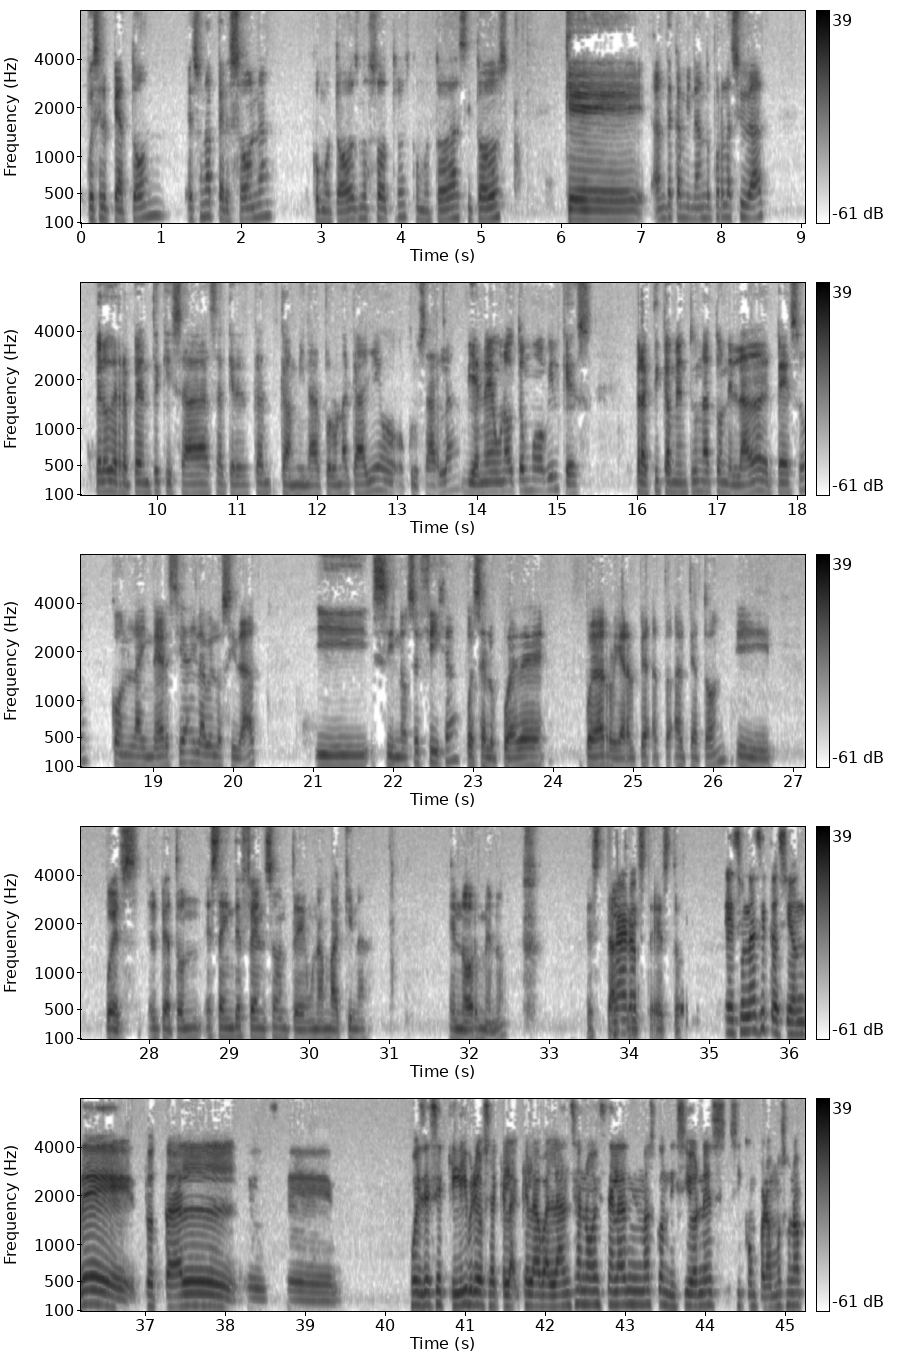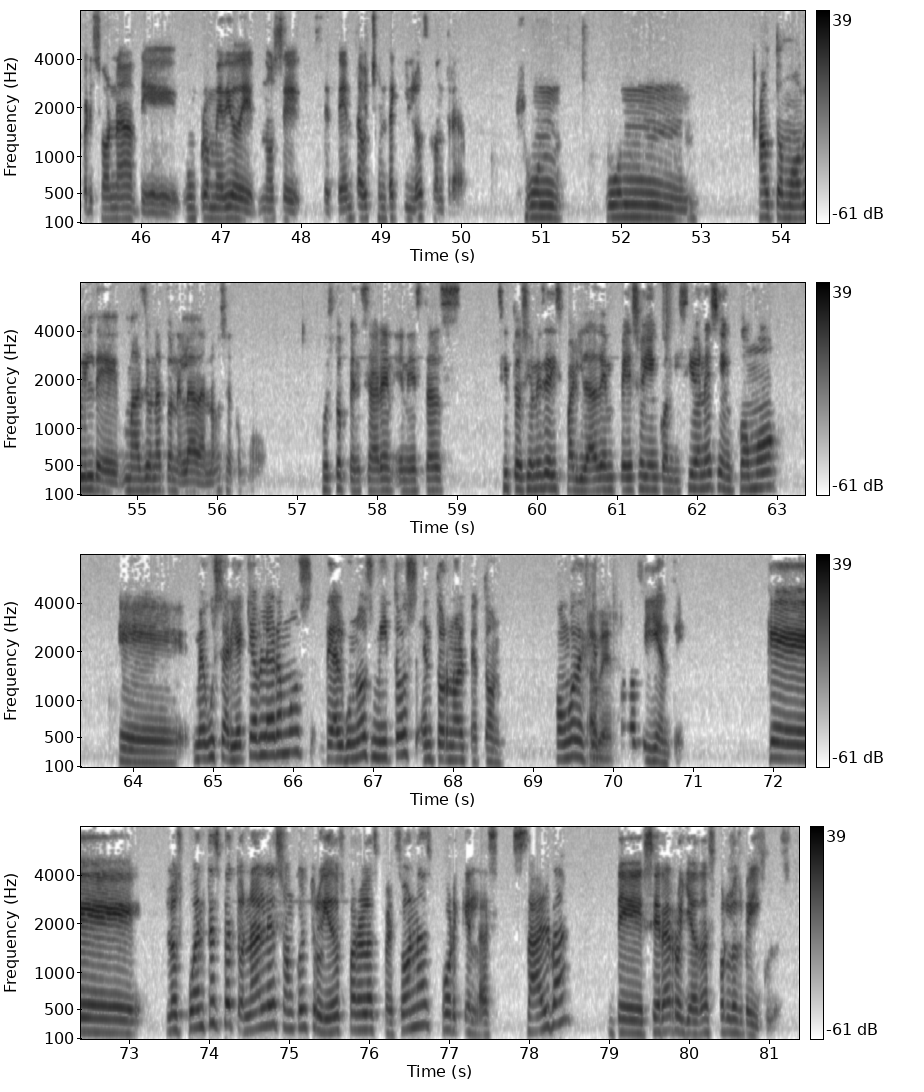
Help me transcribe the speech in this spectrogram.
pues el peatón es una persona como todos nosotros, como todas y todos, que anda caminando por la ciudad pero de repente quizás al querer caminar por una calle o, cruzarla, viene un automóvil que es prácticamente una tonelada de peso con la inercia y la velocidad y si no se fija, pues se lo puede, puede arrollar al, al peatón y pues el peatón está indefenso ante una máquina enorme, ¿no? Está triste esto. Es una situación de total, este, pues desequilibrio, o sea, que la, que la balanza no está en las mismas condiciones si comparamos una persona de un promedio de, no sé, 70, 80 kilos contra un, un automóvil de más de una tonelada, ¿no? O sea, como justo pensar en, en estas situaciones de disparidad en peso y en condiciones y en cómo eh, me gustaría que habláramos de algunos mitos en torno al peatón. Pongo de ejemplo lo siguiente, que los puentes peatonales son construidos para las personas porque las salva de ser arrolladas por los vehículos.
